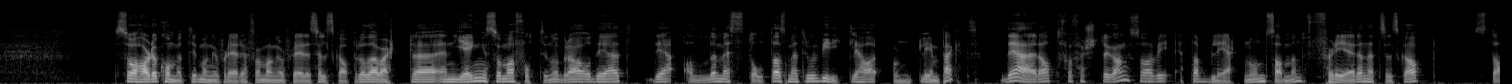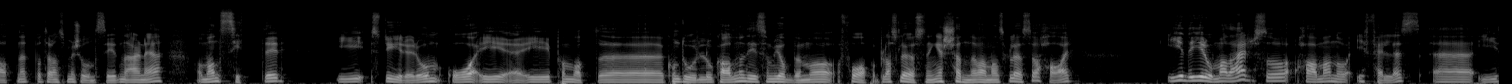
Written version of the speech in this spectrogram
Så har det kommet til mange flere for mange flere selskaper. Og det har vært en gjeng som har fått til noe bra. Og det jeg er aller mest stolt av, som jeg tror virkelig har ordentlig impact, det er at for første gang så har vi etablert noen sammen. Flere nettselskap. Statnett på transmisjonssiden er ned. Og man sitter i styrerom og i, i, på en måte kontorlokalene, de som jobber med å få på plass løsninger, skjønne hva man skal løse, og har I de romma der så har man nå i felles, eh, i,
